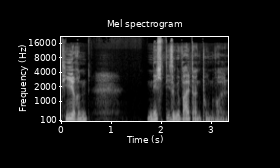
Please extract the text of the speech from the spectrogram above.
Tieren nicht diese Gewalt antun wollen.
